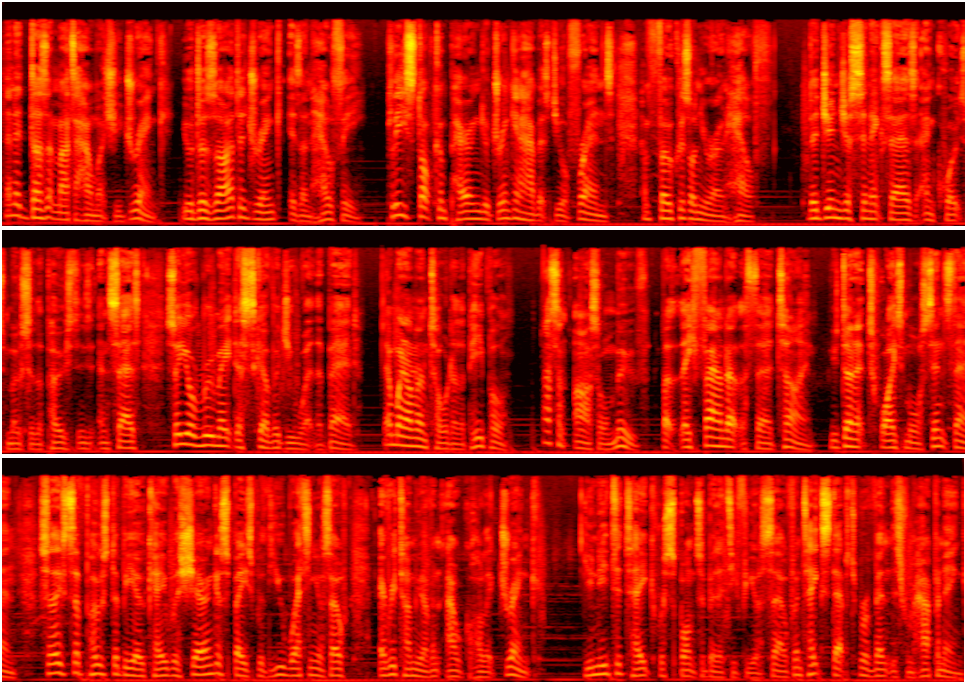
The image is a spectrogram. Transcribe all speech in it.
then it doesn't matter how much you drink. Your desire to drink is unhealthy. Please stop comparing your drinking habits to your friends and focus on your own health. The Ginger Cynic says, and quotes most of the posts, and says, So your roommate discovered you wet the bed, then went on and told other people. That's an arsehole move, but they found out the third time. You've done it twice more since then, so they're supposed to be okay with sharing a space with you wetting yourself every time you have an alcoholic drink. You need to take responsibility for yourself and take steps to prevent this from happening.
